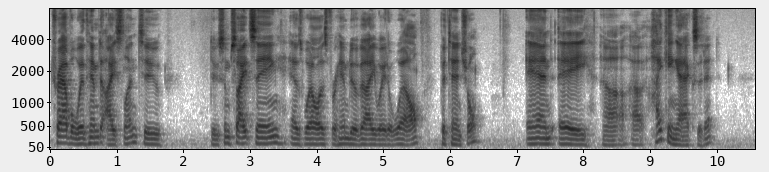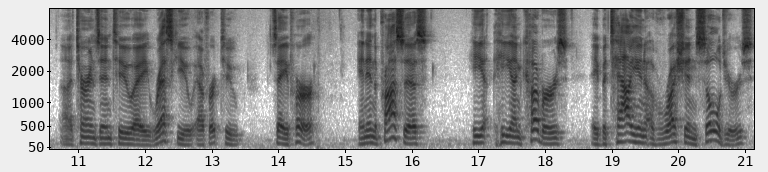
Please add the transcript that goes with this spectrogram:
travel with him to Iceland to do some sightseeing as well as for him to evaluate a well potential. And a, uh, a hiking accident uh, turns into a rescue effort to save her. And in the process, he, he uncovers a battalion of Russian soldiers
